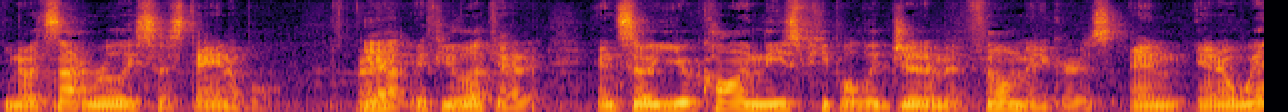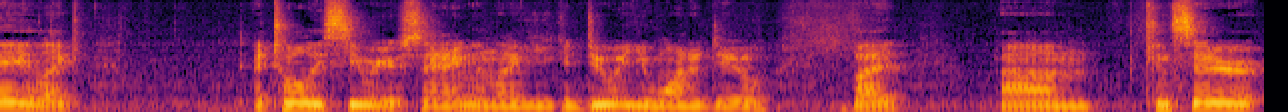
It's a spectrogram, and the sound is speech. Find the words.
you know it's not really sustainable right? Yeah. if you look at it. And so you're calling these people legitimate filmmakers. And in a way like I totally see what you're saying, and like you can do what you want to do, but um, consider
